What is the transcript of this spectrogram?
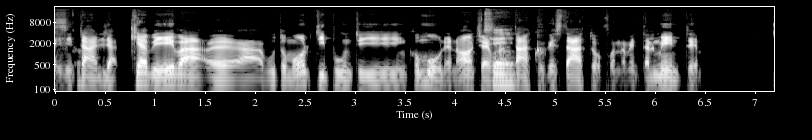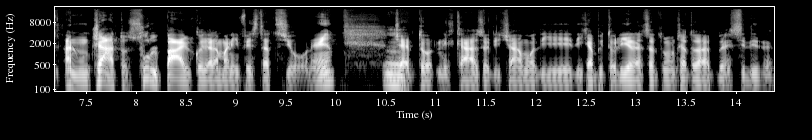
in, Italia, che aveva eh, avuto molti punti in comune, no? Cioè sì. un attacco che è stato fondamentalmente annunciato sul palco della manifestazione, mm. certo nel caso diciamo di, di Capitolino era stato annunciato dal presidente,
